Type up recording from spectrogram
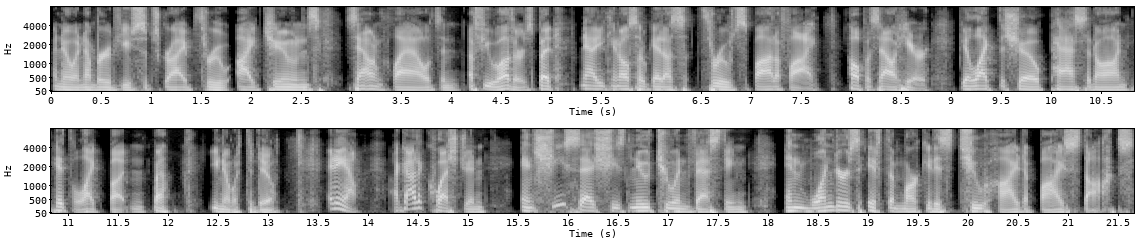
I know a number of you subscribe through iTunes, SoundClouds, and a few others, but now you can also get us through Spotify. Help us out here. If you like the show, pass it on, hit the like button. Well, you know what to do. Anyhow, I got a question, and she says she's new to investing and wonders if the market is too high to buy stocks.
